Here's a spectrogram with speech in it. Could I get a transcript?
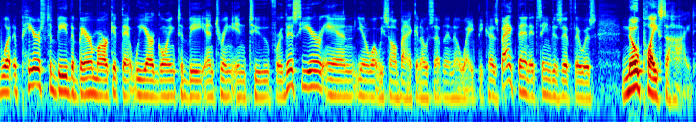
what appears to be the bear market that we are going to be entering into for this year and you know what we saw back in 07 and 08 because back then it seemed as if there was no place to hide.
